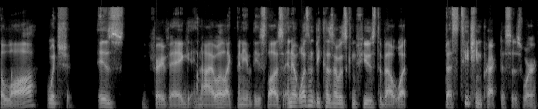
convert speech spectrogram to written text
the law, which is very vague in Iowa, like many of these laws. And it wasn't because I was confused about what best teaching practices were.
